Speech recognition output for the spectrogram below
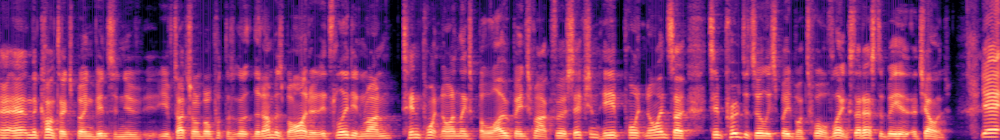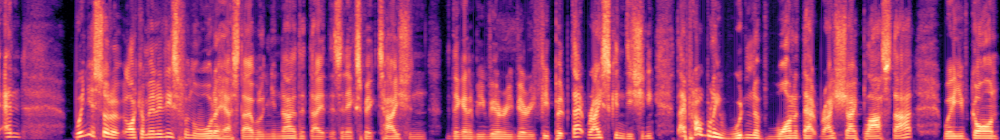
And the context being Vincent, you've you've touched on, but I'll put the, the numbers behind it. It's lead in run, ten point nine lengths below benchmark first section here, 0.9. So it's improved its early speed by twelve lengths. That has to be a, a challenge. Yeah, and when you sort of like, I mean, it is from the Waterhouse stable, and you know that they, there's an expectation that they're going to be very, very fit. But that race conditioning, they probably wouldn't have wanted that race shape last start, where you've gone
